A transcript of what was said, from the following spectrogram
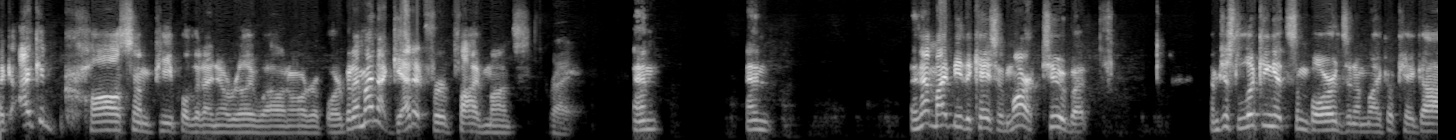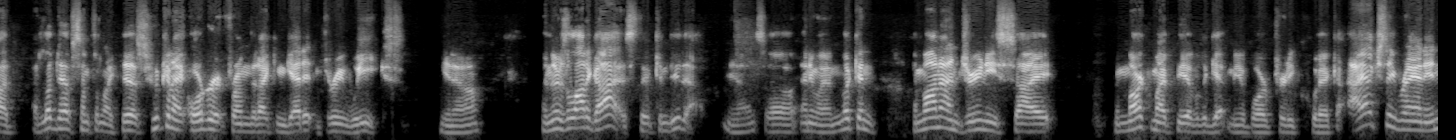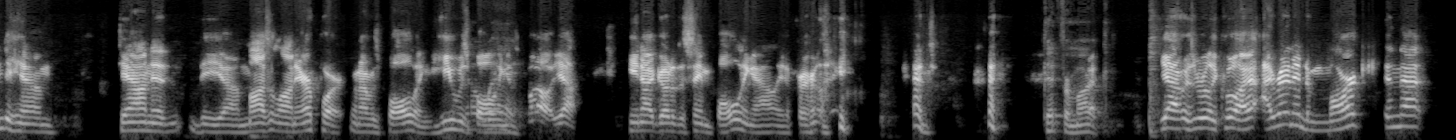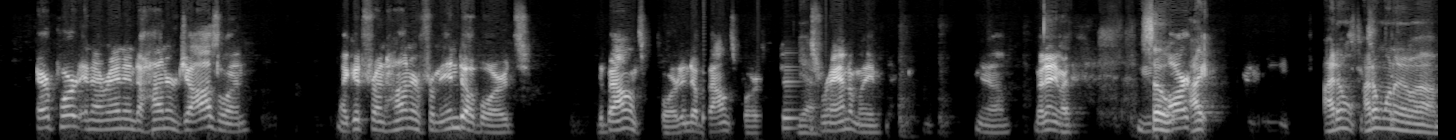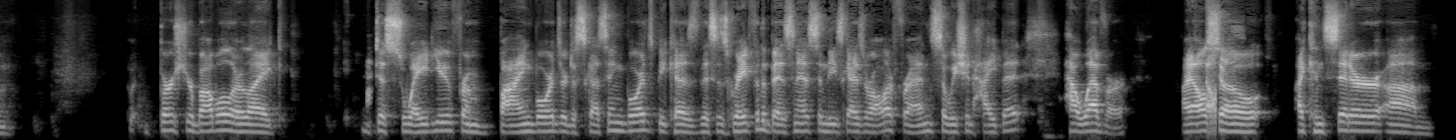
like I could call some people that I know really well and order a board, but I might not get it for five months. Right. And and and that might be the case with Mark too, but I'm just looking at some boards and I'm like, okay, God, I'd love to have something like this. Who can I order it from that I can get it in three weeks? You know? And there's a lot of guys that can do that. You know, so anyway, I'm looking I'm on Andreini's site. And Mark might be able to get me a board pretty quick. I actually ran into him down in the uh, Mazatlan airport when I was bowling. He was No bowling way. as well. Yeah. He and I go to the same bowling alley apparently. and Good for Mark. yeah, it was really cool. I, I ran into Mark in that airport and I ran into Hunter Joslin, my good friend Hunter from Indo Boards, the balance board, Indo Balance Board, just Yeah. randomly, you know. But anyway, So Mark, I I don't I don't want to um burst your bubble or like dissuade you from buying boards or discussing boards because this is great for the business and these guys are all our friends so we should hype it. However, I also I consider um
